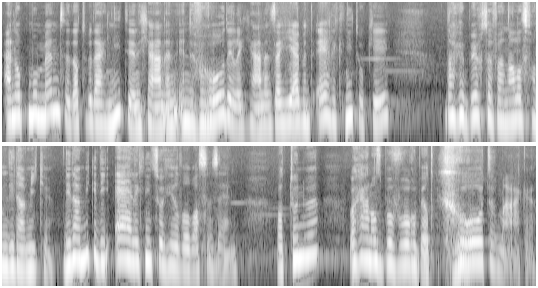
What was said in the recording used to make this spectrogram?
En op momenten dat we daar niet in gaan en in de veroordeling gaan en zeggen jij bent eigenlijk niet oké, dan gebeurt er van alles van dynamieken. Dynamieken die eigenlijk niet zo heel volwassen zijn. Wat doen we? We gaan ons bijvoorbeeld groter maken.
